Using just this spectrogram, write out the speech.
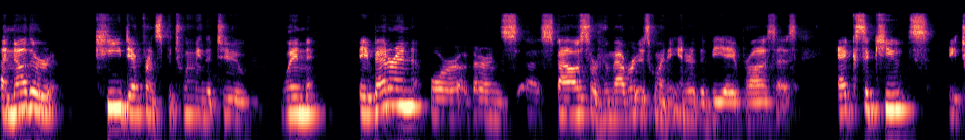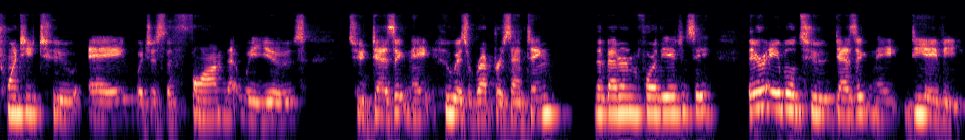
Another key difference between the two when a veteran or a veteran's uh, spouse or whomever is going to enter the VA process executes a 22A, which is the form that we use to designate who is representing the veteran before the agency, they're able to designate DAV,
